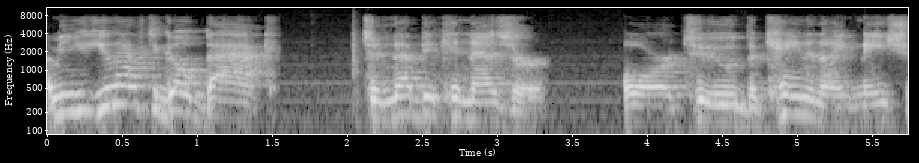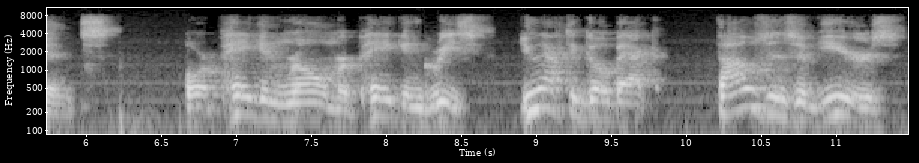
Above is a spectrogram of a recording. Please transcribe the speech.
I mean, you, you have to go back to Nebuchadnezzar or to the Canaanite nations or pagan Rome or pagan Greece. You have to go back thousands of years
